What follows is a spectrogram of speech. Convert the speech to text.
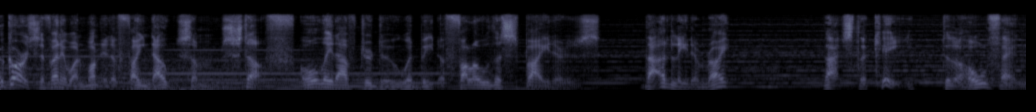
Of course, if anyone wanted to find out some stuff, all they'd have to do would be to follow the spiders. That'd lead them, right. That's the key to the whole thing.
